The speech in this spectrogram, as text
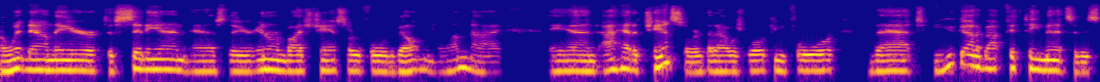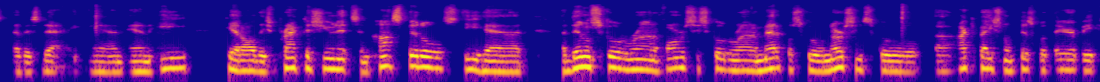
I went down there to sit in as their interim vice chancellor for development alumni. And I had a chancellor that I was working for that you got about 15 minutes of his of his day. And and he he had all these practice units in hospitals. He had a dental school to run, a pharmacy school to run, a medical school, nursing school, uh, occupational physical therapy.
